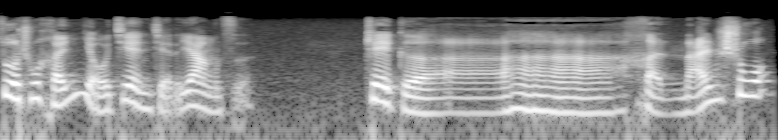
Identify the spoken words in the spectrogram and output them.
做出很有见解的样子。这个 很难说。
